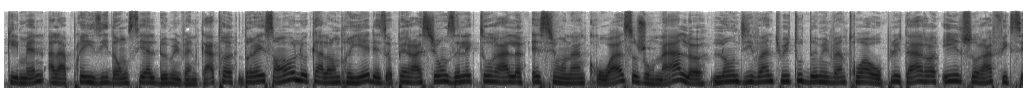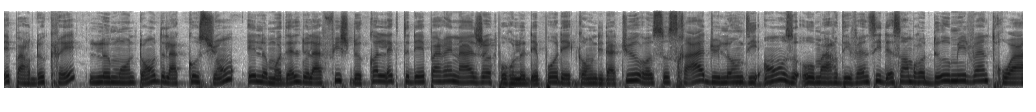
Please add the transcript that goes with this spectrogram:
qui mènent à la présidentielle 2024, dressant le calendrier des opérations électorales. Et si on en croit ce journal, lundi 28 août 2023 au plus tard, il sera fixé par décret le montant de la caution et le modèle de la fiche de collecte des parrainages. Pour le dépôt des candidatures, ce sera du lundi 11 au mardi 26 décembre 2023.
